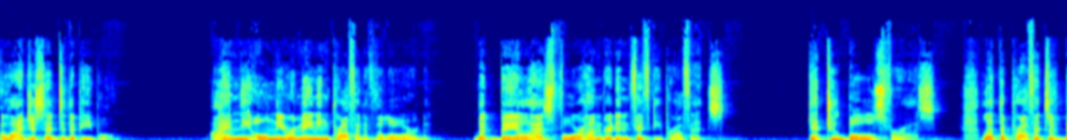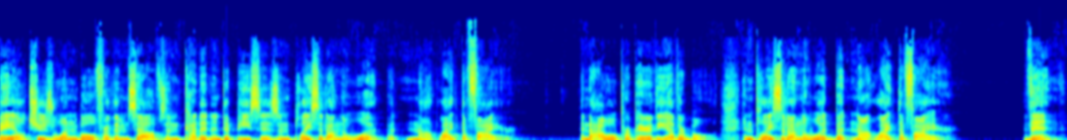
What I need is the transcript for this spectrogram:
Elijah said to the people, I am the only remaining prophet of the Lord, but Baal has 450 prophets. Get two bowls for us let the prophets of Baal choose one bowl for themselves and cut it into pieces and place it on the wood, but not light the fire. And I will prepare the other bowl and place it on the wood, but not light the fire. Then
